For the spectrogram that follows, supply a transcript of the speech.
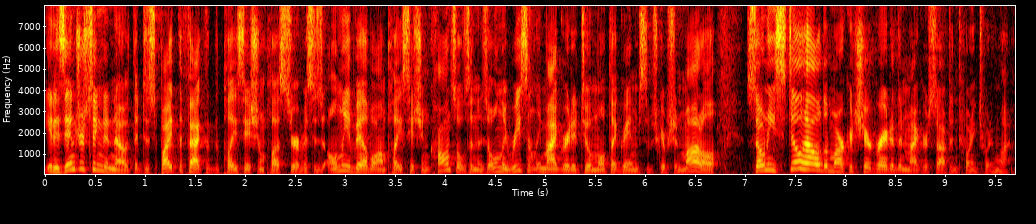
it is interesting to note that despite the fact that the PlayStation Plus service is only available on PlayStation consoles and has only recently migrated to a multi game subscription model, Sony still held a market share greater than Microsoft in 2021.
